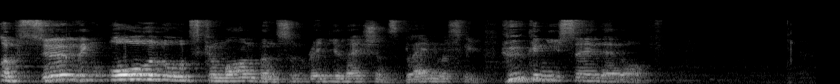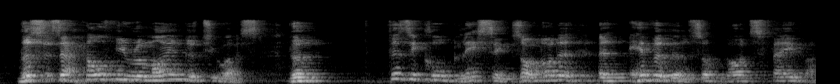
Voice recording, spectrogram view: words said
observing all the Lord's commandments and regulations blamelessly. Who can you say that of? This is a healthy reminder to us that physical blessings are not an evidence of God's favor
